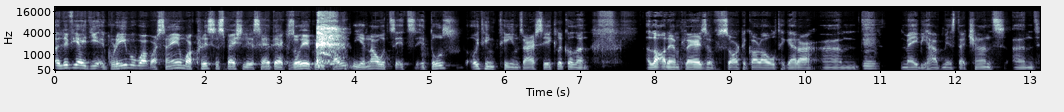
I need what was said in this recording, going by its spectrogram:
Olivier, do you agree with what we're saying? What Chris especially has said there? Because I agree totally. You know, it's it's it does. I think teams are cyclical, and a lot of them players have sort of got all together and mm. maybe have missed their chance. And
